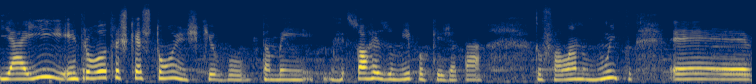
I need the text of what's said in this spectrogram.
e aí entram outras questões que eu vou também só resumir, porque já está tô falando muito, é,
